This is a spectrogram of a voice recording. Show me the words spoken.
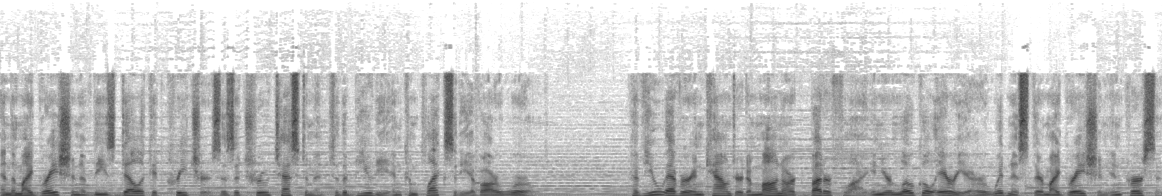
and the migration of these delicate creatures is a true testament to the beauty and complexity of our world. Have you ever encountered a monarch butterfly in your local area or witnessed their migration in person?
